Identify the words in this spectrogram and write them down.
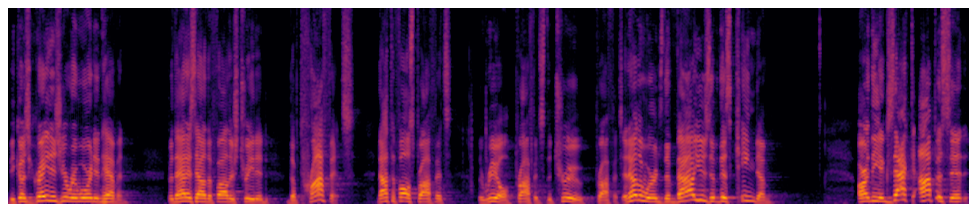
because great is your reward in heaven. For that is how the fathers treated the prophets, not the false prophets, the real prophets, the true prophets. In other words, the values of this kingdom are the exact opposite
